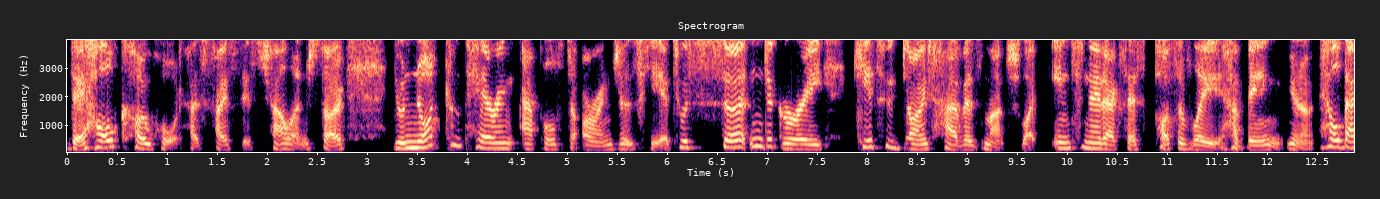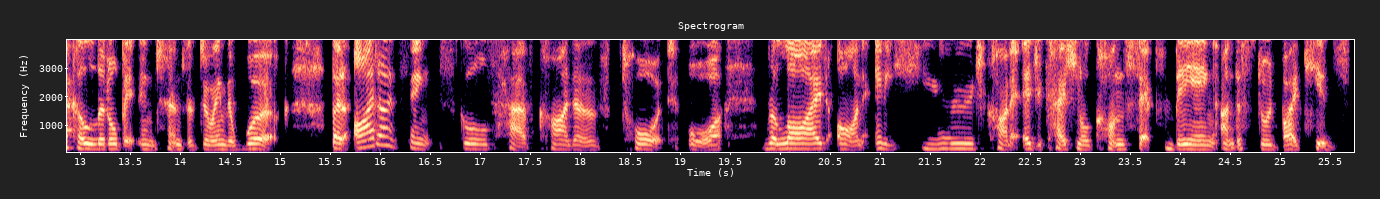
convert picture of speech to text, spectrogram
their whole cohort has faced this challenge. So you're not comparing apples to oranges here. To a certain degree, kids who don't have as much like internet access possibly have been, you know, held back a little bit in terms of doing the work. But I don't think schools have kind of taught or relied on any huge kind of educational concepts being understood by kids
